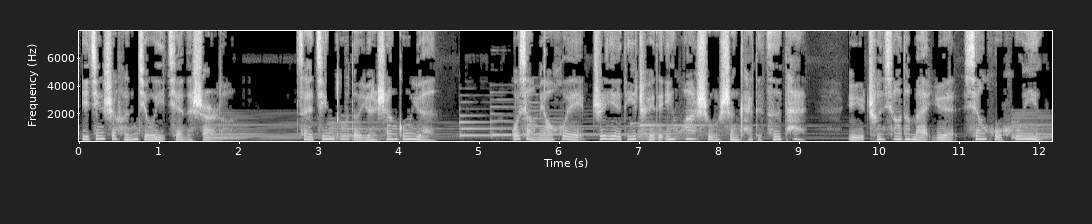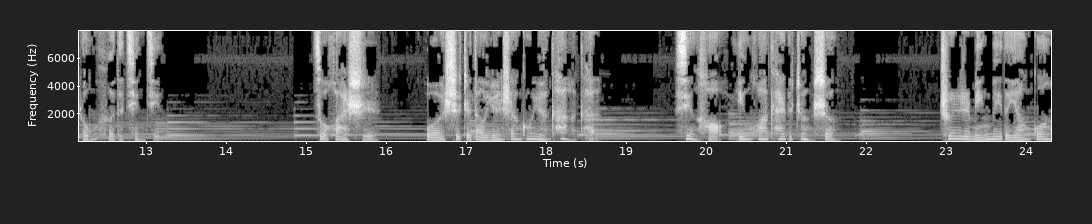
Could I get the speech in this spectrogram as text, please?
已经是很久以前的事儿了，在京都的圆山公园，我想描绘枝叶低垂的樱花树盛开的姿态，与春宵的满月相互呼应融合的情景。作画时，我试着到圆山公园看了看，幸好樱花开得正盛，春日明媚的阳光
